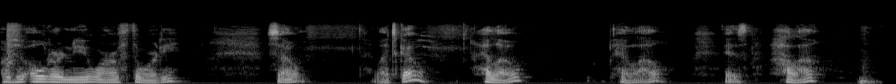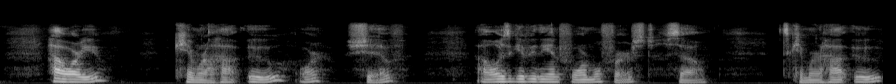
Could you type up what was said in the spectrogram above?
of older than you or authority. So, let's go. Hello. Hello is hello. How are you? Kimraha'u or Shiv. I always give you the informal first, so it's Kimraha'u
